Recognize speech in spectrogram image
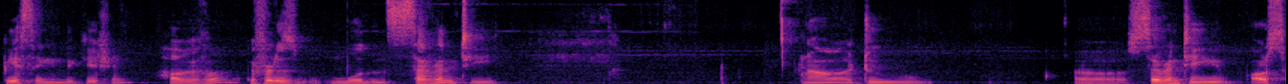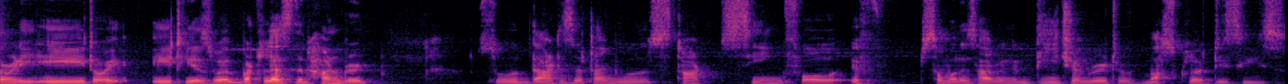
pacing indication. However, if it is more than 70 uh, to uh, 70 or 78 or 80 as well, but less than 100, so that is the time you will start seeing for if someone is having a degenerative muscular disease.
